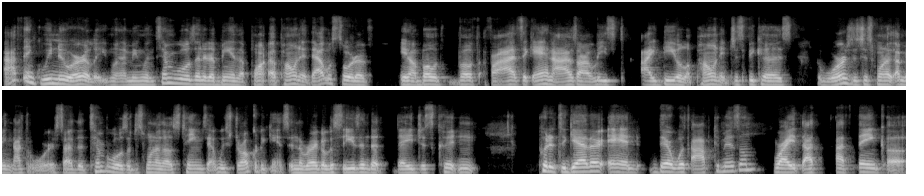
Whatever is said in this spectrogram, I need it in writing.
I think we knew early. When I mean, when Timberwolves ended up being the opponent, that was sort of you know both both for Isaac and I was our least ideal opponent, just because the Warriors is just one of I mean not the Warriors, sorry, the Timberwolves are just one of those teams that we struggled against in the regular season that they just couldn't put it together. And there was optimism, right? I I think uh,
